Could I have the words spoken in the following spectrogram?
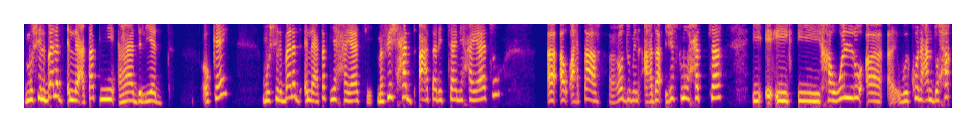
مش البلد اللي أعطتني هذه اليد أوكي؟ مش البلد اللي أعطتني حياتي. ما فيش حد أعطى للتاني حياته أو أعطاه عضو من أعضاء جسمه حتى ي- ي- يخول له ويكون عنده حق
